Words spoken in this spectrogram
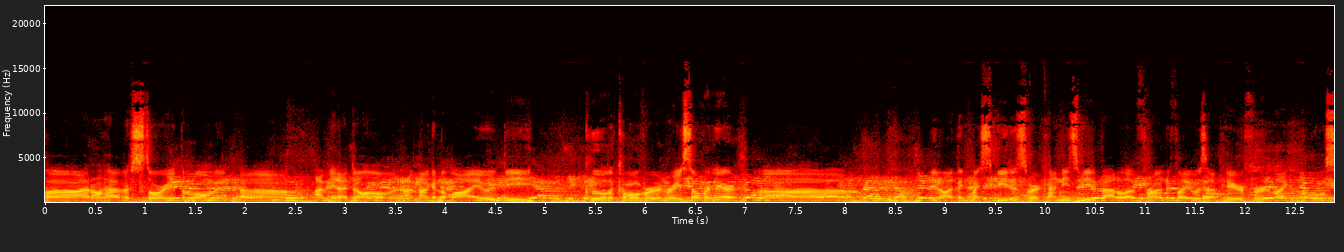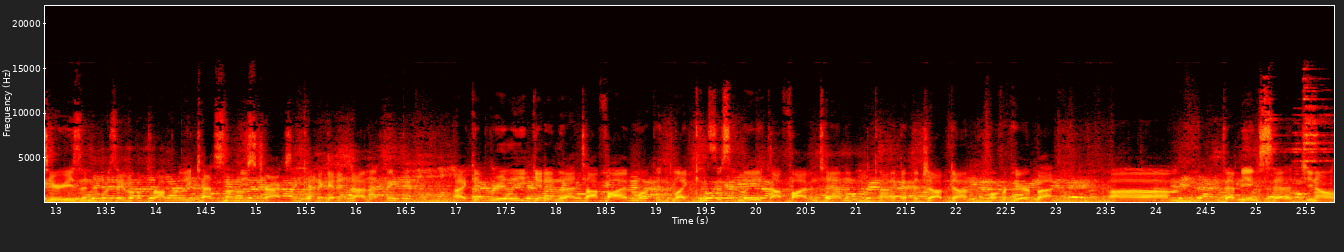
uh, I don't have a story at the moment. Uh, I mean, I don't. I'm not gonna lie. It would be cool to come over and race over here. Uh, you know, I think my speed is where it kind of needs to be to battle up front. If I was up here for like the whole series and was able to properly test on these tracks and kind of get it done, I think I could really get into that top five more like consistently, top five and ten, and kind of get the job done over here. But um, that being said, you know,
